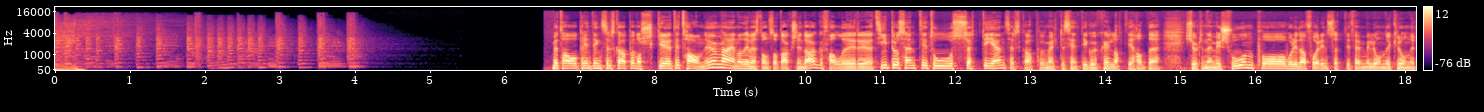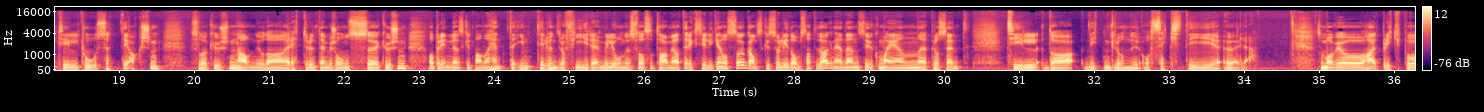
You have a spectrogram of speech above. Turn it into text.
Metallprintingselskapet Norsk Titanium er en av de mest omsatte aksjene i dag. Faller 10% til 2,71. Selskapet meldte sent i går kveld at de hadde kjørt en emisjon på, hvor de da får inn 75 millioner kroner til 2,70 aksjen. Så kursen havner jo da rett rundt emisjonskursen. Opprinnelig ønsket man å hente inntil 104 millioner. Så også ta med at Rexilicon også ganske solid omsatt i dag, ned en 7,1% til da 19 kroner og 60 øre. Så må vi jo ha et blikk på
